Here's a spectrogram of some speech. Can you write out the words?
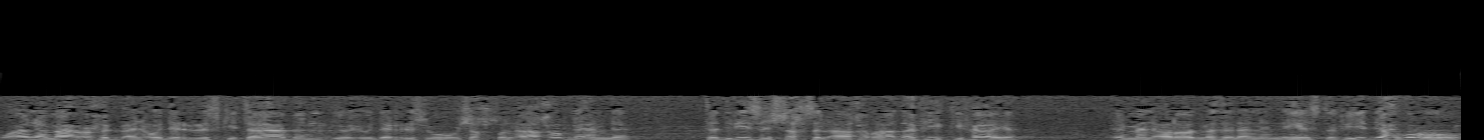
وأنا ما أحب أن أدرس كتاب يدرسه شخص آخر لأن تدريس الشخص الآخر هذا فيه كفاية. من أراد مثلا أنه يستفيد يحضره.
